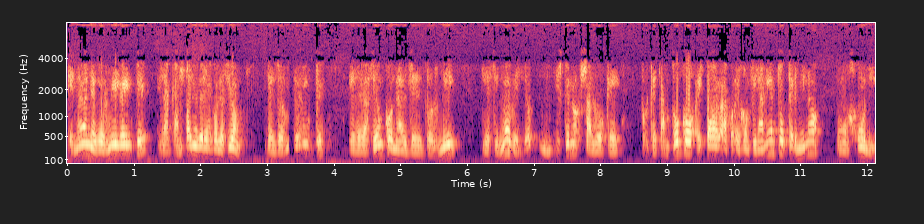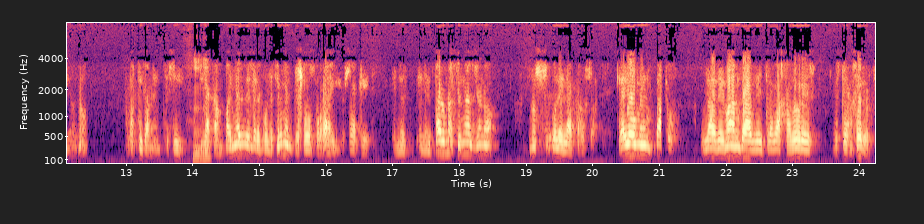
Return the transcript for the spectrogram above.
En el año 2020, en la campaña de recolección del 2020, en relación con el del 2019, yo, mm, es que no, salvo que, porque tampoco estaba, el confinamiento terminó en junio, ¿no? Prácticamente, sí. Y la campaña de recolección empezó por ahí. O sea que en el, en el paro nacional yo no, no sé cuál es la causa. ¿Que haya aumentado la demanda de trabajadores extranjeros?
